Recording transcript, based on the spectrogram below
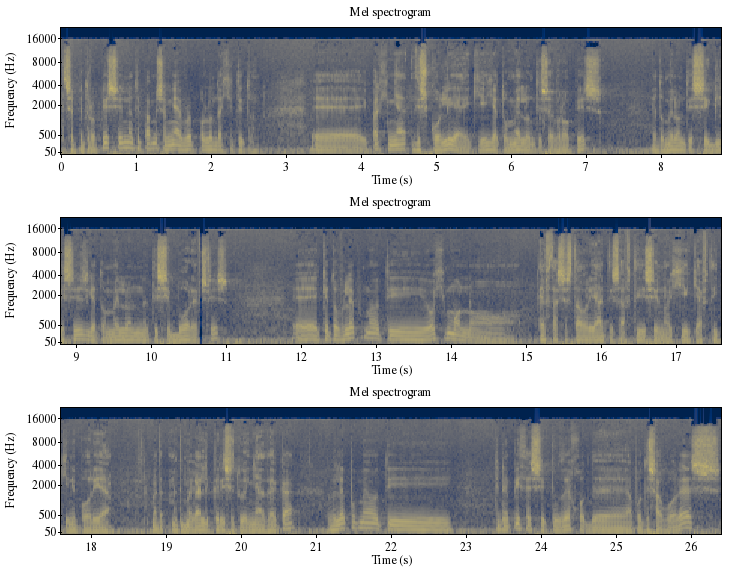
της Επιτροπής είναι ότι πάμε σε μια Ευρώπη πολλών ταχυτήτων. Ε, υπάρχει μια δυσκολία εκεί για το μέλλον της Ευρώπης, για το μέλλον της σύγκλησης, για το μέλλον της συμπόρευσης. Ε, και το βλέπουμε ότι όχι μόνο έφτασε στα ωριά της αυτή η συνοχή και αυτή η κοινή πορεία με, τα- με τη μεγάλη κρίση του 9-10, βλέπουμε ότι την επίθεση που δέχονται από τις αγορές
